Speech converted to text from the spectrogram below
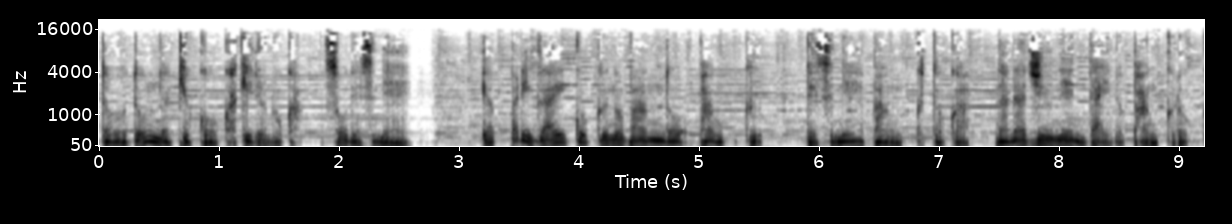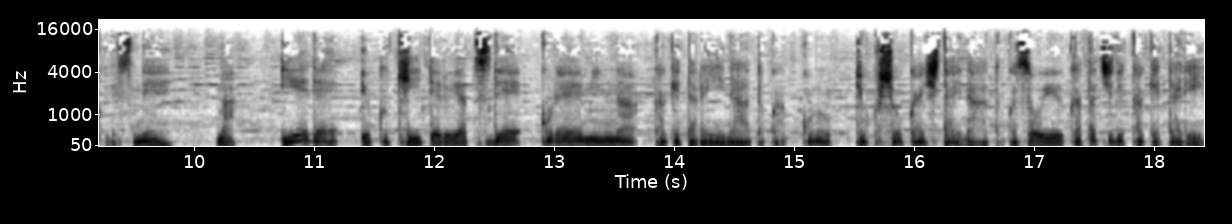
と、どんな曲をかけるのか。そうですね。やっぱり外国のバンド、パンクですね。パンクとか、70年代のパンクロックですね。まあ、家でよく聴いてるやつで、これみんなかけたらいいなとか、この曲紹介したいなとか、そういう形でかけたり、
